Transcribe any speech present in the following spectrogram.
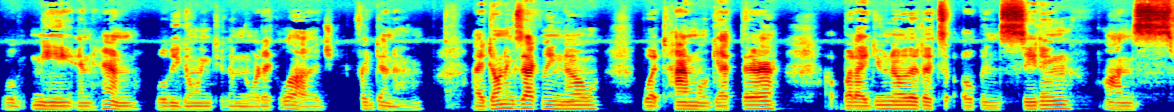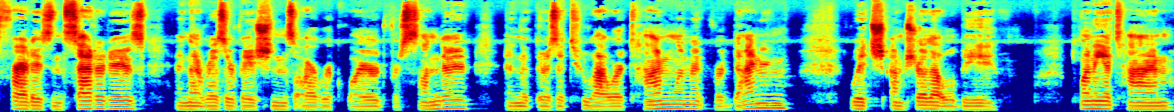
will, me and him will be going to the Nordic Lodge for dinner. I don't exactly know what time we'll get there, but I do know that it's open seating on Fridays and Saturdays, and that reservations are required for Sunday, and that there's a two hour time limit for dining, which I'm sure that will be plenty of time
